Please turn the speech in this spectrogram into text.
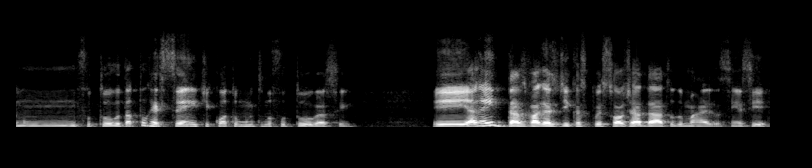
num futuro tanto recente quanto muito no futuro, assim. E além das várias dicas que o pessoal já dá tudo mais, assim, esse,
